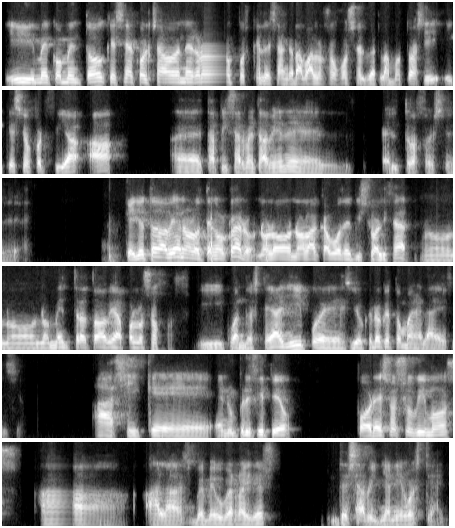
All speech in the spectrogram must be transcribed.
Y me comentó que ese acolchado de negro, pues que le sangraba los ojos el ver la moto así y que se ofrecía a eh, tapizarme también el, el trozo ese que yo todavía no lo tengo claro, no lo, no lo acabo de visualizar, no, no, no, me entra todavía por los ojos. Y cuando esté allí, pues yo creo que tomaré la decisión. Así que en un principio, por eso subimos a, a las BMW Riders de Sabiñánigo este año.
